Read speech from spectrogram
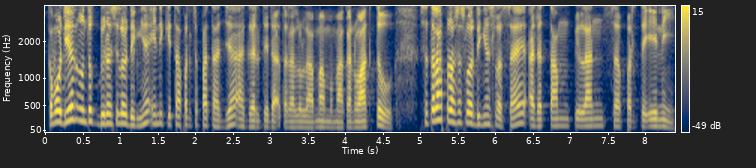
Kemudian untuk durasi loadingnya ini kita percepat aja agar tidak terlalu lama memakan waktu. Setelah proses loadingnya selesai, ada tampilan seperti ini.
